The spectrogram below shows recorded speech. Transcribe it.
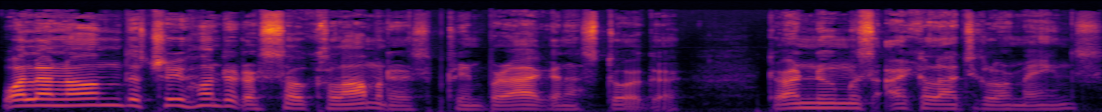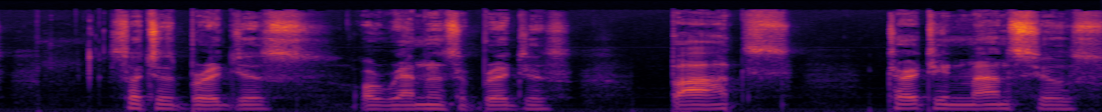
While along the 300 or so kilometres between Braga and Astorga there are numerous archaeological remains, such as bridges or remnants of bridges, baths, 13 mancios,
